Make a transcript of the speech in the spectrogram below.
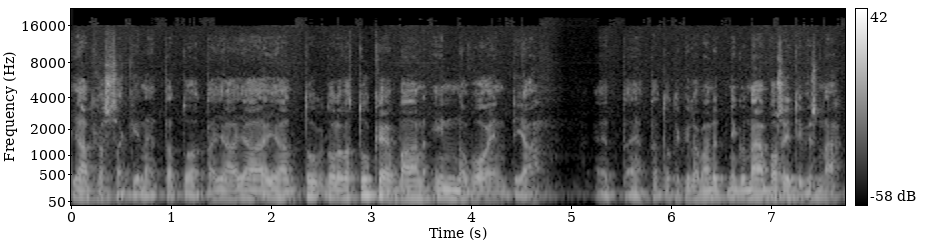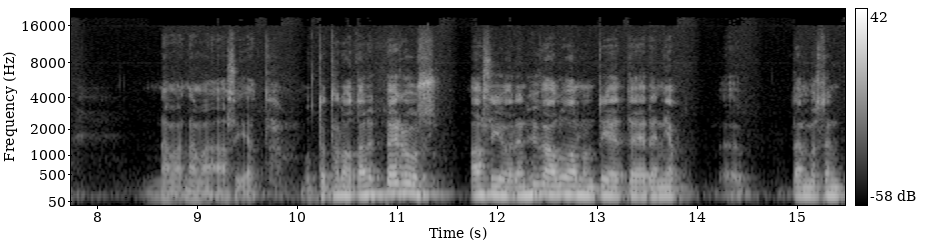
jatkossakin että tuota, ja, ja, ja tulevat tukemaan innovointia että, että tota, kyllä mä nyt niin näen positiivisena nämä, nämä asiat. Mutta sanotaan nyt perusasioiden, hyvä luonnontieteiden ja tämmöisten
